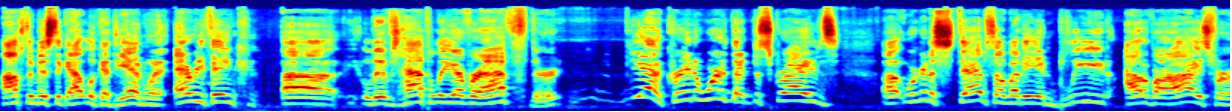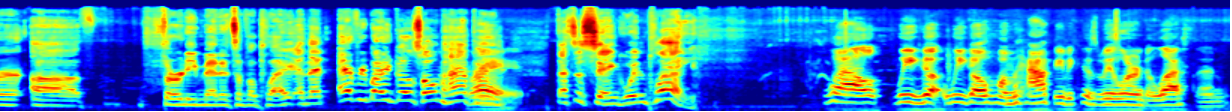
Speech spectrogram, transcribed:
optimistic outlook at the end when everything uh, lives happily ever after, yeah, create a word that describes uh, we're going to stab somebody and bleed out of our eyes for uh, 30 minutes of a play and then everybody goes home happy. Right. That's a sanguine play. Well, we go we go home happy because we learned a lesson,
